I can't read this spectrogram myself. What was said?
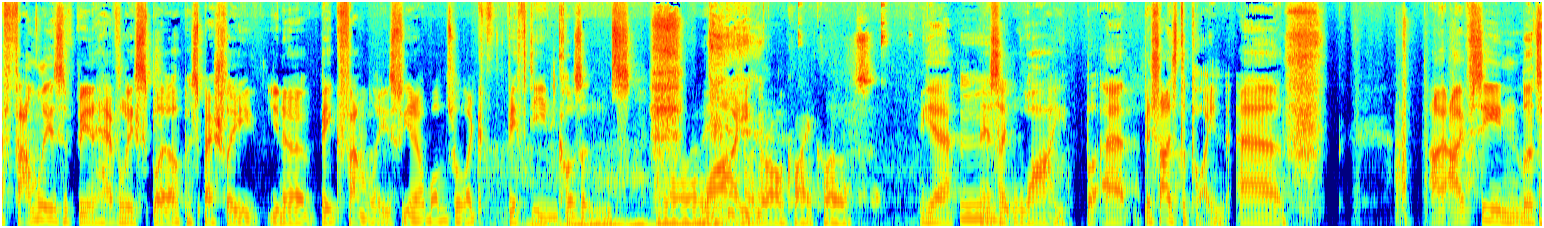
families have been heavily split up, especially, you know, big families, you know, ones with like 15 cousins. Yeah, where, they, Why? where they're all quite close. Yeah. And it's like, why? But uh, besides the point, uh, I, I've seen loads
